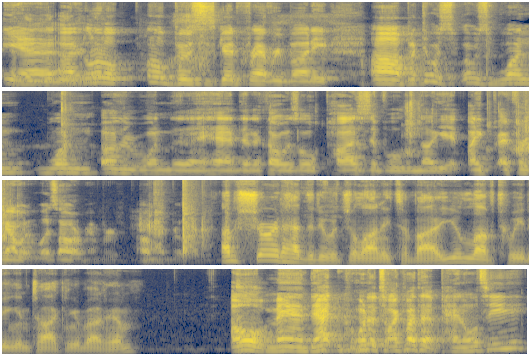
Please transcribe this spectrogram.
Yeah, a little little boost is good for everybody. Uh, but there was there was one one other one that I had that I thought was a little positive little nugget. I, I forgot what it was. I'll remember. I'll remember. I'm sure it had to do with Jahlani Tavai. You love tweeting and talking about him. Oh man, that you want to talk about that penalty?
